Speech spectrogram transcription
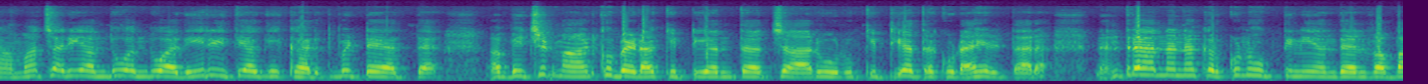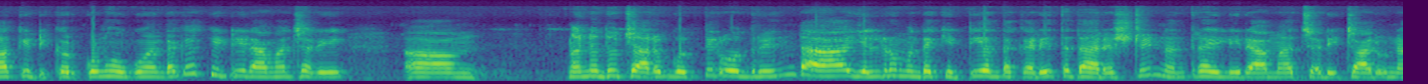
ರಾಮಾಚಾರಿ, ಅಂದು ಅಂದು ಅದೇ ರೀತಿಯಾಗಿ ಕರೆದ್ಬಿಟ್ಟೆ ಅತ್ತೆ. ಬಿಚ್ಚಿಟ್ ಮಾಡ್ಕೋಬೇಡ ಕಿಟ್ಟಿ ಅಂತ ಚಾರು ಅವರು ಕಿಟ್ಟಿ ಹತ್ರ ಕೂಡ ಹೇಳ್ತಾರೆ. ನಂತರ ನನ್ನ ಕರ್ಕೊಂಡು ಹೋಗ್ತೀನಿ ಅಂದೆ ಅಲ್ವಾ? ಬಾ ಕಿಟ್ಟಿ, ಕರ್ಕೊಂಡು ಹೋಗು ಅಂದಾಗ, ಕಿಟ್ಟಿ, ರಾಮಾಚಾರಿ ಅನ್ನೋದು ಚಾರು ಗೊತ್ತಿರೋದ್ರಿಂದ ಎಲ್ಲರ ಮುಂದೆ ಕಿಟ್ಟಿ ಅಂತ ಕರೀತದ ಅಷ್ಟೇ ನಂತರ ಇಲ್ಲಿ ರಾಮಾಚಾರಿ ಚಾರುನ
